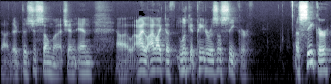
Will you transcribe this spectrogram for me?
Uh, there, there's just so much, and and uh, I, I, like to look at Peter as a seeker. A seeker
